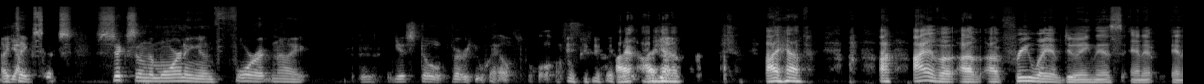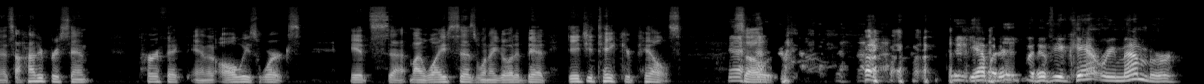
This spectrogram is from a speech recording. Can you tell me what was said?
I yep. take six six in the morning and four at night. You're still very well off. I, I have I have I, I have a, a, a, free way of doing this, and it and it's hundred percent perfect, and it always works. It's uh, my wife says when I go to bed, "Did you take your pills?" So, yeah, but it, but if you can't remember,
